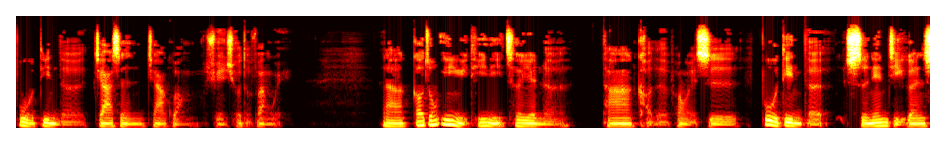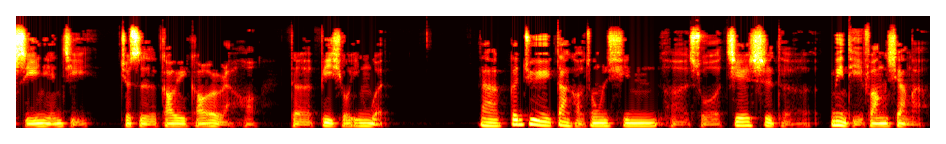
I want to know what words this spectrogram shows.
固定的加深加广选修的范围。那高中英语听力测验呢，它考的范围是固定的十年级跟十一年级，就是高一、高二然后的必修英文。那根据大考中心呃所揭示的命题方向啊，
